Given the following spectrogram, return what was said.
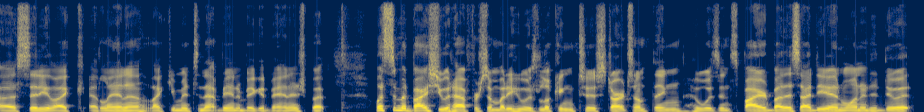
a, a, city like atlanta like you mentioned that being a big advantage but what's some advice you would have for somebody who was looking to start something who was inspired by this idea and wanted to do it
